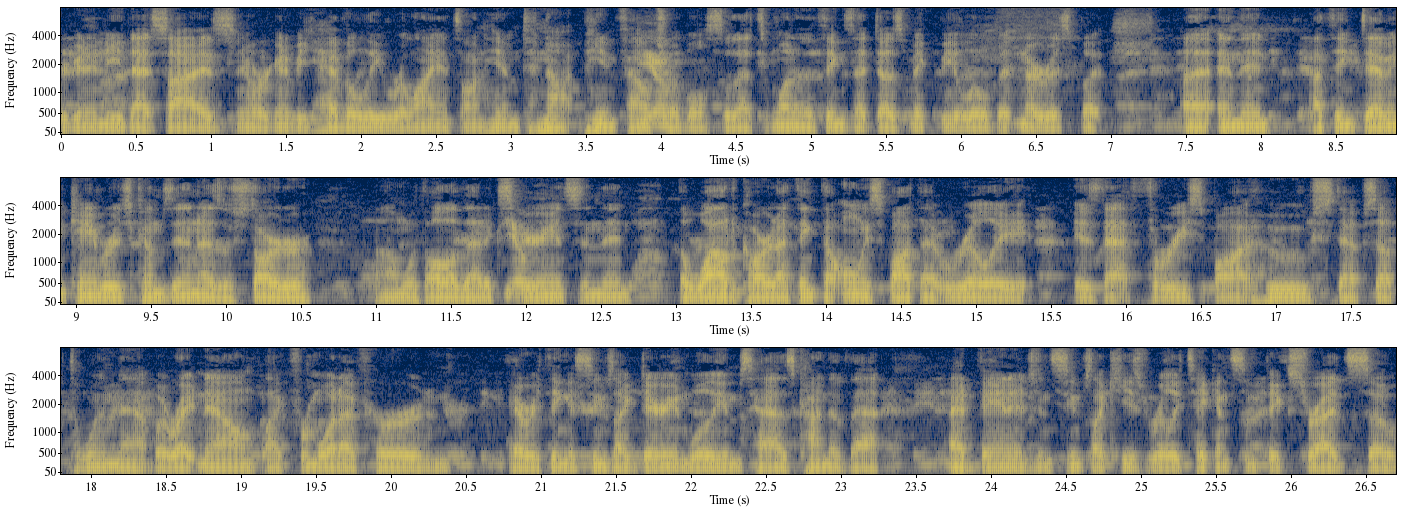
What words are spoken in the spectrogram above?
You're going to need that size, and we're going to be heavily reliant on him to not be in foul Yep. trouble. So that's one of the things that does make me a little bit nervous. But uh, and then I think Devan Cambridge comes in as a starter um, with all of that experience, and then the wild card. I think the only spot that really is that three spot. Who steps up to win that? But right now, like from what I've heard and everything, it seems like Darrion Williams has kind of that advantage and seems like he's really taken some big strides. So,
